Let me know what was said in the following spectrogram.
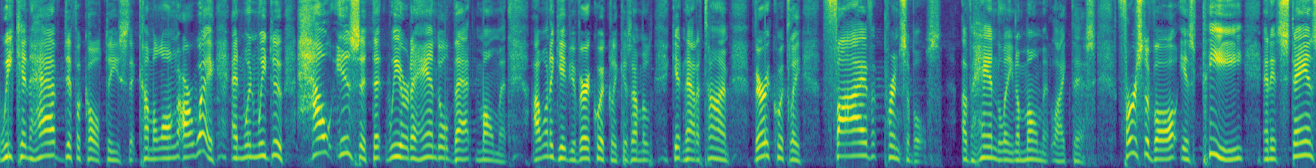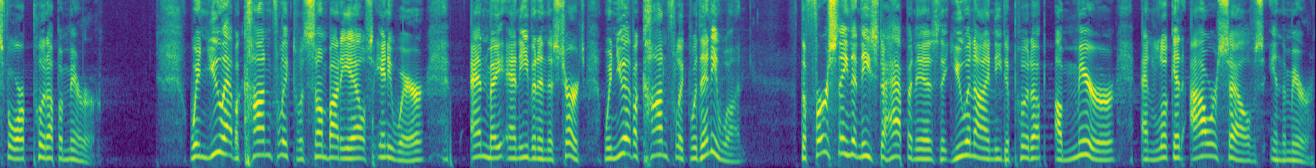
we can have difficulties that come along our way. And when we do, how is it that we are to handle that moment? I want to give you very quickly, because I'm getting out of time, very quickly, five principles of handling a moment like this. First of all is P, and it stands for put up a mirror. When you have a conflict with somebody else anywhere, and, may, and even in this church, when you have a conflict with anyone, the first thing that needs to happen is that you and I need to put up a mirror and look at ourselves in the mirror.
